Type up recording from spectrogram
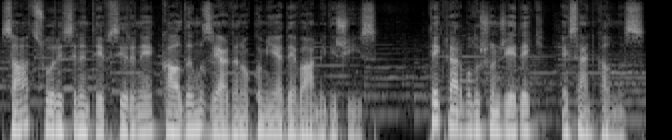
Saat Suresinin tefsirini kaldığımız yerden okumaya devam edeceğiz. Tekrar buluşuncaya dek esen kalınız.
